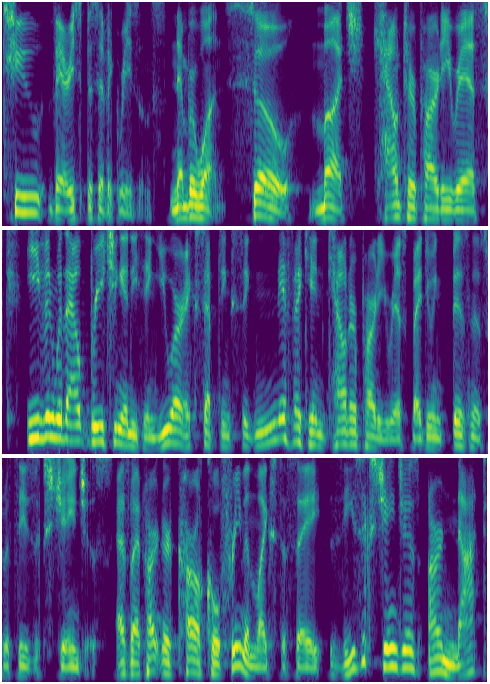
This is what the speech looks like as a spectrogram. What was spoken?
two very specific reasons. Number one, so much counterparty risk. Even without breaching anything, you are accepting significant counterparty risk by doing business with these exchanges. As my partner Karl Cole Frieman likes to say, these exchanges are not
